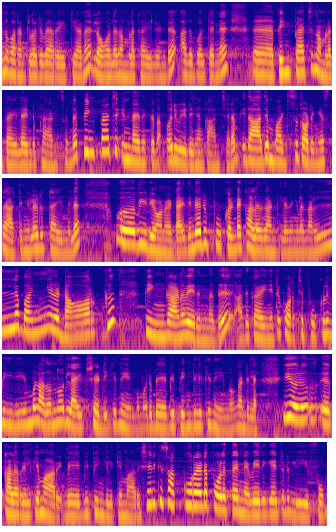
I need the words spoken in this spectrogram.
എന്ന് പറഞ്ഞിട്ടുള്ള ഒരു വെറൈറ്റിയാണ് ലോല നമ്മളെ കയ്യിലുണ്ട്. അതുപോലെ തന്നെ പിങ്ക് പാച്ച് നമ്മളെ കയ്യിൽ അതിന്റെ പ്ലാന്റ്സ് ഉണ്ട്. പിങ്ക് പാച്ച് ഉണ്ടായി നിൽക്കുന്ന ഒരു വീഡിയോ ഞാൻ കാണിച്ചു തരാം. ഇത് ആദ്യം ബഡ്സ് തുടങ്ങിയ സ്റ്റാർട്ടിങ്ങിൽ ഒരു ടൈമിൽ വീഡിയോ ആണ് കേട്ടോ. ഇതിന്റെ ഒരു പൂക്കളുടെ കളർ കണ്ടില്ലേ നിങ്ങൾ? നല്ല ഭംഗിയുള്ള ഡാർക്ക് പിങ്ക് ആണ് വരുന്നത്. അത് കഴിഞ്ഞിട്ട് കുറച്ച് പൂക്കൾ വിരിയുമ്പോൾ അതൊന്നും ഒരു ലൈറ്റ് ഷെഡിലേക്ക് നീങ്ങും. ഒരു ബേബി പിങ്കിലേക്ക് നീങ്ങും കണ്ടില്ലേ? ഈ ഒരു കളറിലേക്ക് മാറി. ബേബി പിങ്കിലേക്ക് മാറി. ശരിക്കും സക്കൂറയുടെ പോലെ തന്നെ വെരിഗേറ്റഡ് ലീഫും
